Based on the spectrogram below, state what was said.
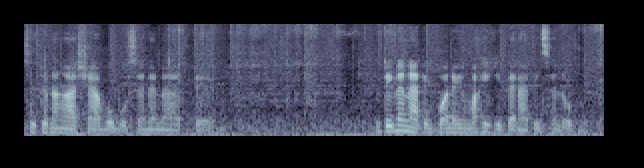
So, ito na nga siya. Bubuksan na natin. Titignan natin kung ano yung makikita natin sa loob nito.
